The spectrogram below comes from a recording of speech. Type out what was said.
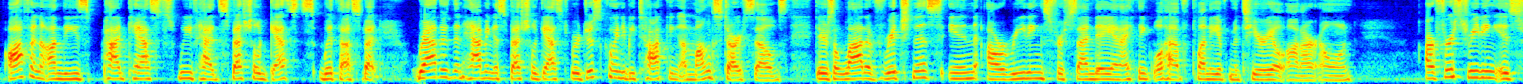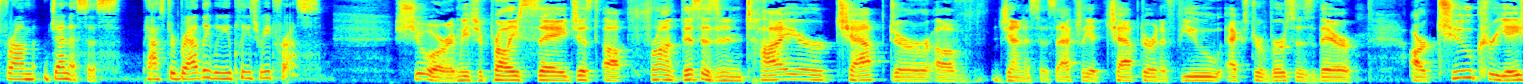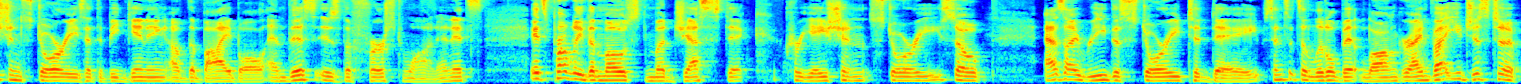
Often on these podcasts, we've had special guests with us, but rather than having a special guest, we're just going to be talking amongst ourselves. There's a lot of richness in our readings for Sunday, and I think we'll have plenty of material on our own. Our first reading is from Genesis. Pastor Bradley, will you please read for us? Sure, and we should probably say just up front this is an entire chapter of Genesis, actually, a chapter and a few extra verses there are two creation stories at the beginning of the Bible, and this is the first one. And it's it's probably the most majestic creation story. So as I read the story today, since it's a little bit longer, I invite you just to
